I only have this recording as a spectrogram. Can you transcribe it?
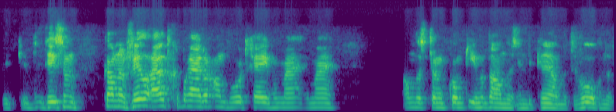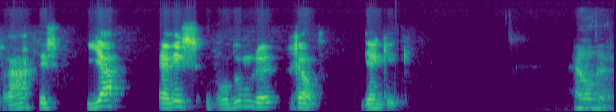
Het kan een veel uitgebreider antwoord geven, maar, maar anders dan komt iemand anders in de knel met de volgende vraag. Dus ja, er is voldoende geld, denk ik. Helder.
